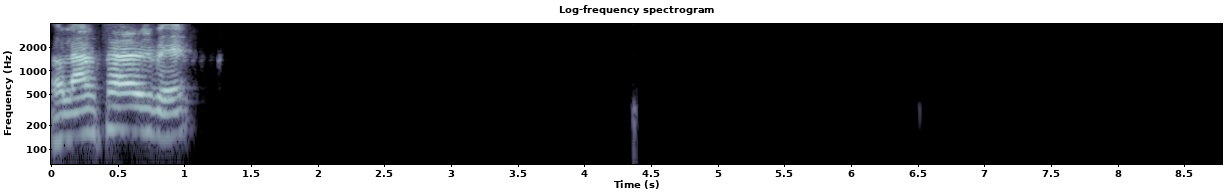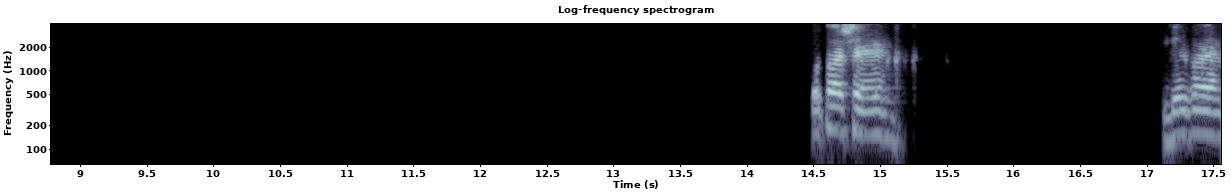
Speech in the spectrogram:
তাহলে আনসার আসবে কত আসে বের করেন।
